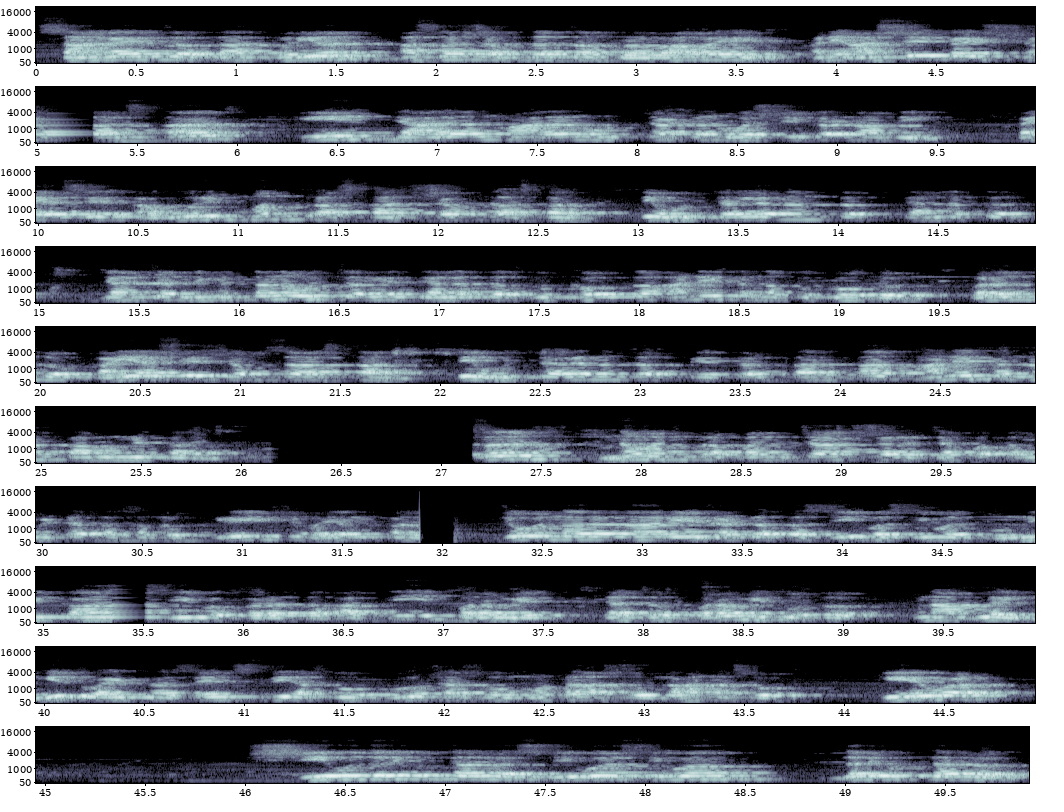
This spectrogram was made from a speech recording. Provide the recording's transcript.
सांगायचं तात्पर्य असा शब्दाचा प्रभाव आहे. आणि असे काही शब्द असतात की जारण मारण उच्चाटन वशीकरण आदी. काही असे अघोरी मंत्र असतात शब्द असतात ते उच्चारल्यानंतर त्याला तर ज्याच्या निमित्तानं उच्चारले त्याला तर दुःख होतं अनेकांना दुःख होतं. परंतु काही असे शब्द असतात ते उच्चारल्यानंतर ते तर तरतात अनेकांना तारून येतात नम मंत्र पंचाक्षर जपत मिटत सब क्लेश भयंकर जो नर नारी झटत शिव शिव भूमिका शिव करत अति परमित त्याच परमित होत पण आपलं हित वाईट असेल स्त्री असो पुरुष असो मोठा असो लहान असो केवळ शिव जरी उच्चारलं शिव शिव जरी उच्चारलं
